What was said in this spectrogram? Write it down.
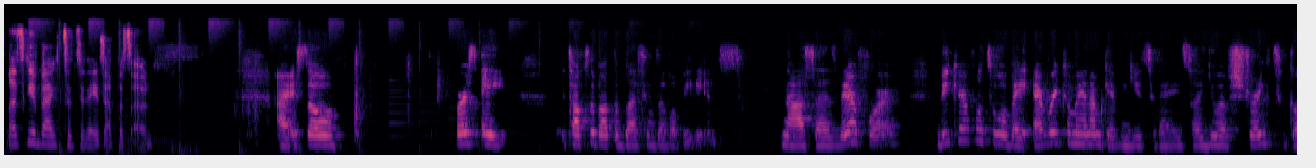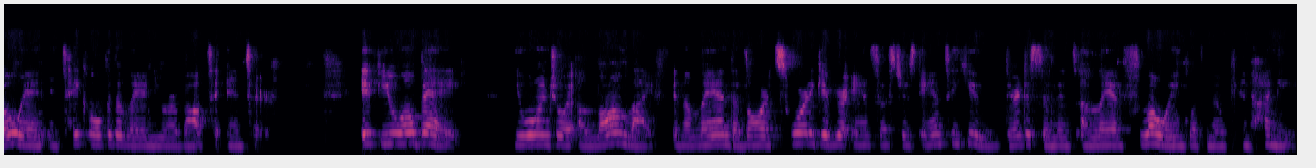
Let's get back to today's episode. All right. So verse 8, it talks about the blessings of obedience. Now it says, Therefore, be careful to obey every command I'm giving you today, so you have strength to go in and take over the land you are about to enter. If you obey, you will enjoy a long life in the land the Lord swore to give your ancestors and to you, their descendants, a land flowing with milk and honey.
